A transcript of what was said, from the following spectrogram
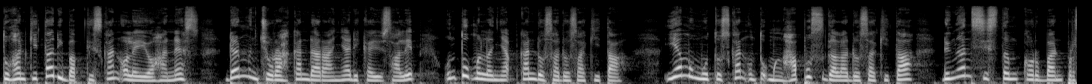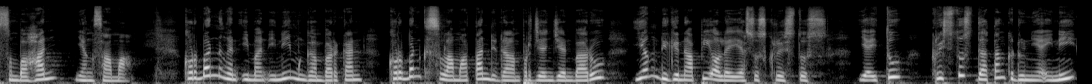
Tuhan kita dibaptiskan oleh Yohanes dan mencurahkan darahnya di kayu salib untuk melenyapkan dosa-dosa kita. Ia memutuskan untuk menghapus segala dosa kita dengan sistem korban persembahan yang sama. Korban dengan iman ini menggambarkan korban keselamatan di dalam Perjanjian Baru yang digenapi oleh Yesus Kristus, yaitu Kristus datang ke dunia ini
